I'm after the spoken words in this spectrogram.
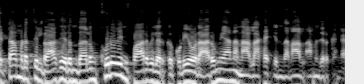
எட்டாம் இடத்தில் ராகு இருந்தாலும் குருவின் பார்வையில் இருக்கக்கூடிய ஒரு அருமையான நாளாக இந்த நாள் அமைஞ்சிருக்குங்க.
